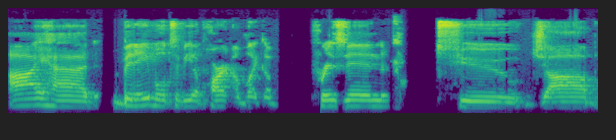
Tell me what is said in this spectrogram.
I had been able to be a part of like a prison to job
